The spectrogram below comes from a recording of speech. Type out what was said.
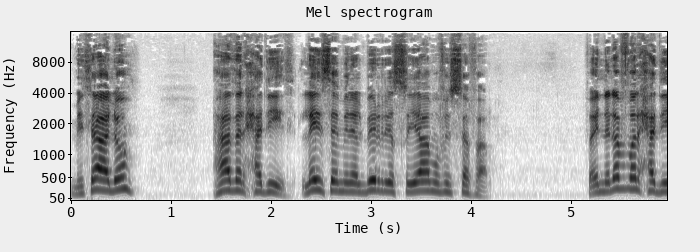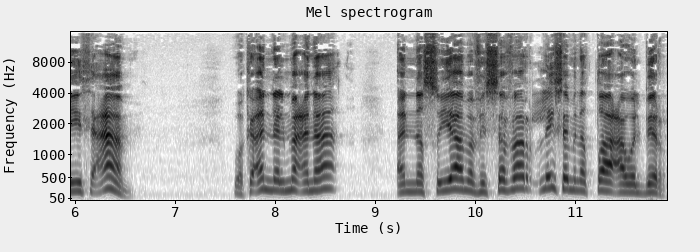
مثاله هذا الحديث ليس من البر الصيام في السفر. فإن لفظ الحديث عام وكأن المعنى أن الصيام في السفر ليس من الطاعة والبر.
